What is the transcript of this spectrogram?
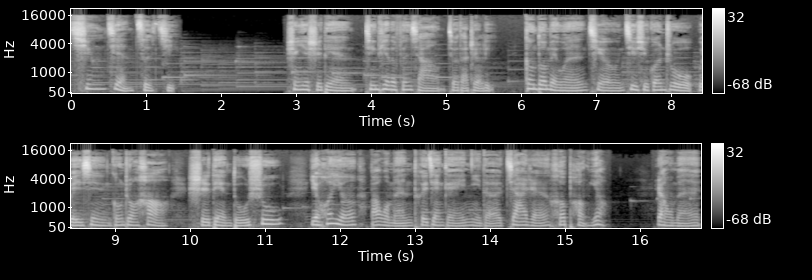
轻贱自己。深夜十点，今天的分享就到这里。更多美文，请继续关注微信公众号“十点读书”，也欢迎把我们推荐给你的家人和朋友，让我们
